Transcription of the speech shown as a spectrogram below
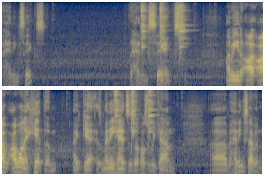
Beheading 6? Beheading 6? I mean, I, I, I want to hit them and get as many heads as I possibly can. Uh, beheading 7.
